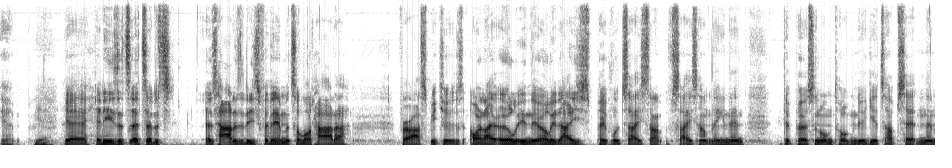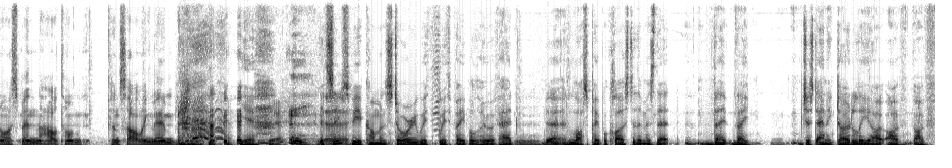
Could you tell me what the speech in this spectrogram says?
yeah. Yeah. Yeah, it is. It's, it's it's as hard as it is for them. It's a lot harder for us because I know early in the early days people would say some, say something and then the person I'm talking to gets upset and then I spend the whole time consoling them. yeah. Yeah. It seems to be a common story with, with people who have had uh, lost people close to them is that they they just anecdotally I, I've I've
